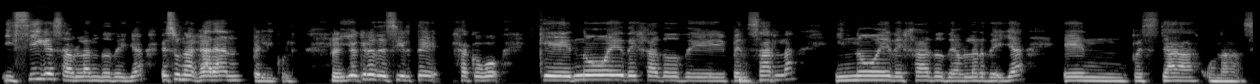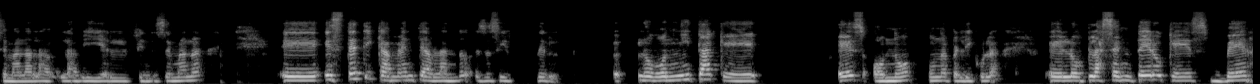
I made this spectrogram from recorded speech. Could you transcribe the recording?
y sigues hablando de ella, es una gran película. Y yo quiero decirte, Jacobo, que no he dejado de pensarla y no he dejado de hablar de ella en, pues ya una semana la, vi el fin de semana. Eh, estéticamente hablando, es decir, de lo bonita que es o no una película, eh, lo placentero que es ver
